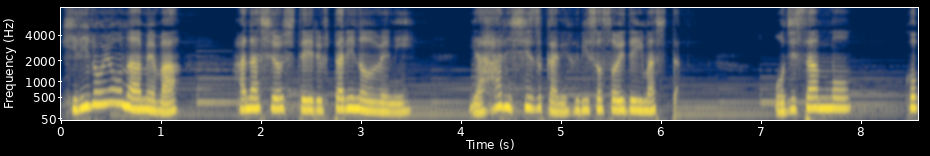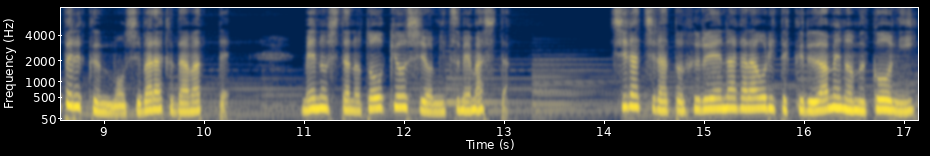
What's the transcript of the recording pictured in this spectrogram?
霧のような雨は話をしている二人の上にやはり静かに降り注いでいました。おじさんもコペル君もしばらく黙って目の下の東京市を見つめました。ちらちらと震えながら降りてくる雨の向こうに、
